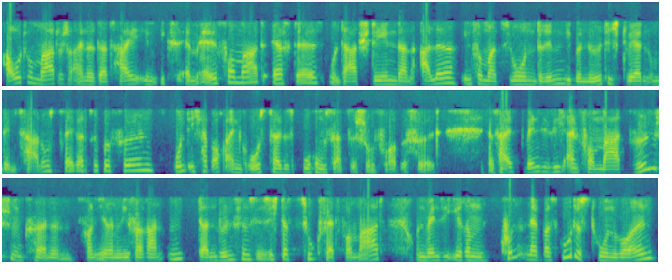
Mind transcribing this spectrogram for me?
automatisch eine Datei im XML-Format erstellt und da stehen dann alle Informationen drin, die benötigt werden, um den Zahlungsträger zu befüllen. Und ich habe auch einen Großteil des Buchungssatzes schon vorbefüllt. Das heißt, wenn Sie sich ein Format wünschen können von Ihren Lieferanten, dann wünschen Sie sich das Zugpferdformat. Und wenn Sie Ihren Kunden etwas Gutes tun wollen,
